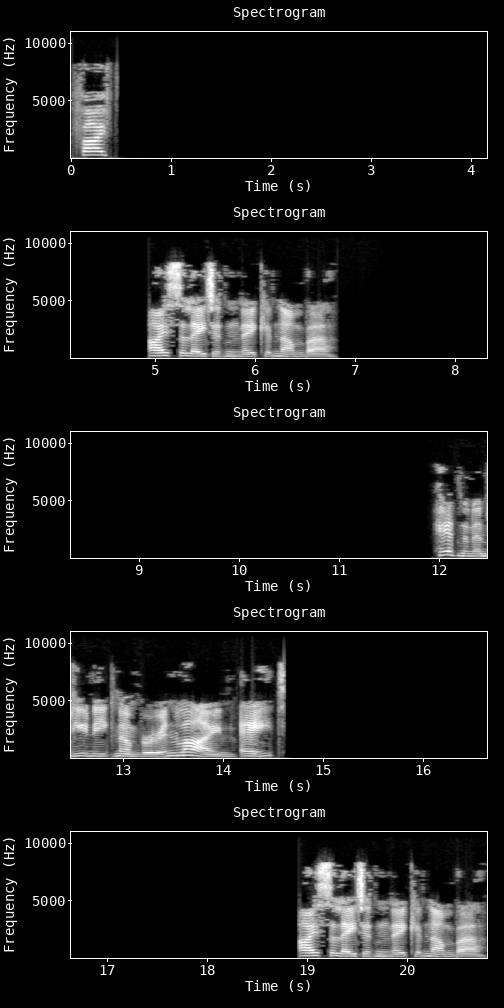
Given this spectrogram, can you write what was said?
5. Isolated and naked number hidden and unique number in line 8. Isolated and naked number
